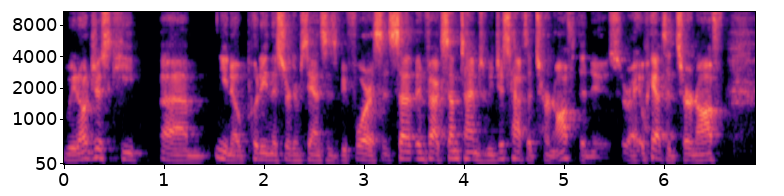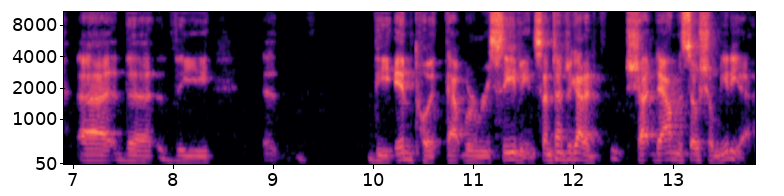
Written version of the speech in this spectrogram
We don't just keep um, you know putting the circumstances before us. It's in fact sometimes we just have to turn off the news right? We have to turn off uh, the the uh, the input that we're receiving. Sometimes we got to shut down the social media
